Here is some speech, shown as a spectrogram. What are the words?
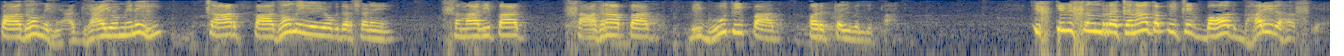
पादों में है, अध्यायों में नहीं, चार पादों में ये योग दर्शन है। समाधि पाद, साधना पाद, विभूति पाद और कैवल्य पाद। इसकी भी संरचना का पीछे बहुत भारी रहस्य है।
